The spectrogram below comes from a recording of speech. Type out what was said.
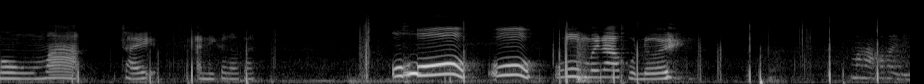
งงมาก ใช้อันนี้ก็แล้วกันโอ้โหอู้อู้ไม่น่าขุดเลย มาหาเขาหน่อยดิ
